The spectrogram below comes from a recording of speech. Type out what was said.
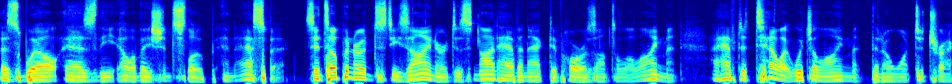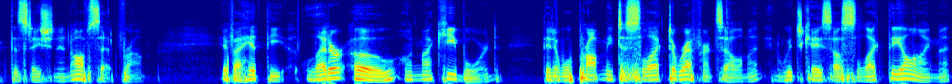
as well as the elevation, slope, and aspect. Since OpenRoads Designer does not have an active horizontal alignment, I have to tell it which alignment that I want to track the station and offset from. If I hit the letter O on my keyboard, then it will prompt me to select a reference element, in which case I'll select the alignment,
